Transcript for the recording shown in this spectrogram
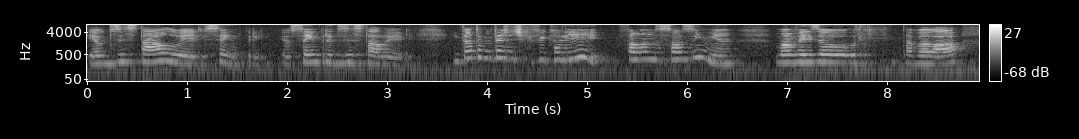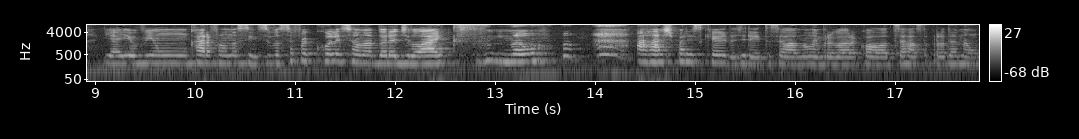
eu desinstalo ele sempre. Eu sempre desinstalo ele. Então tem muita gente que fica ali falando sozinha. Uma vez eu tava lá e aí eu vi um cara falando assim: se você for colecionadora de likes, não arraste para a esquerda, direita, sei lá, não lembro agora qual lado você arrasta para dar, não.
